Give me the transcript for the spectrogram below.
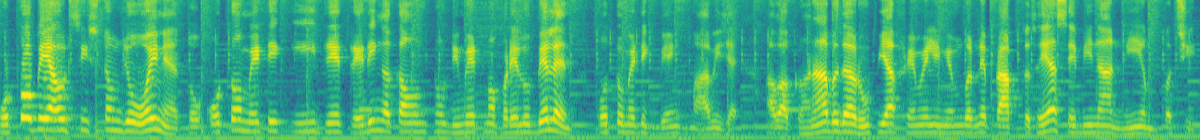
ઓટો પે આઉટ સિસ્ટમ જો હોય ને, તો ઓટોમેટિક એ જે ટ્રેડિંગ અકાઉન્ટનું ડિમેટમાં પડેલું બેલેન્સ ઓટોમેટિક બેંકમાં આવી જાય. આવા ઘણા બધા રૂપિયા ફેમિલી મેમ્બરને પ્રાપ્ત થયા સેબીના નિયમ પછી.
